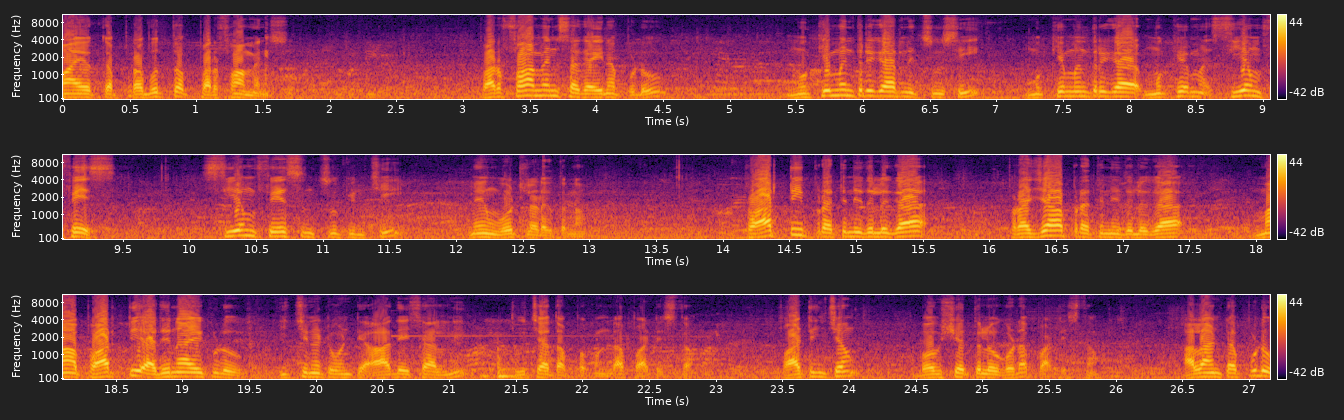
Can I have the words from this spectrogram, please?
మా యొక్క ప్రభుత్వ పర్ఫార్మెన్స్. పర్ఫార్మెన్స్ అది అయినప్పుడు ముఖ్యమంత్రి గారిని చూసి ముఖ్యమంత్రిగా ముఖ్య సీఎం ఫేస్ సీఎం ఫేస్ని చూపించి మేము ఓట్లు అడుగుతున్నాం. పార్టీ ప్రతినిధులుగా ప్రజాప్రతినిధులుగా మా పార్టీ అధినాయకుడు ఇచ్చినటువంటి ఆదేశాలని తూచా తప్పకుండా పాటిస్తాం. పాటించాం భవిష్యత్తులో కూడా పాటిస్తాం. అలాంటప్పుడు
